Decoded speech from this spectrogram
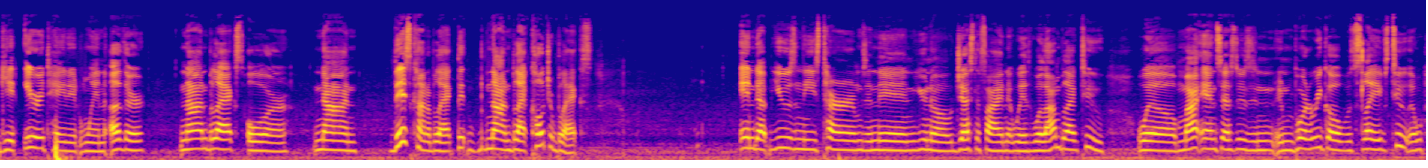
get irritated when other non-blacks or non this kind of black, non black culture blacks, end up using these terms and then, you know, justifying it with, well, I'm black too. Well, my ancestors in, in Puerto Rico was slaves too. And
